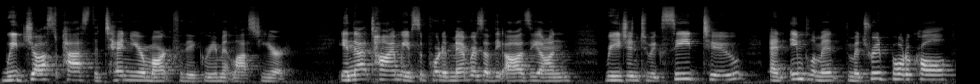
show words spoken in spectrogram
We just passed the 10 year mark for the agreement last year. In that time, we have supported members of the ASEAN region to accede to and implement the Madrid Protocol,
